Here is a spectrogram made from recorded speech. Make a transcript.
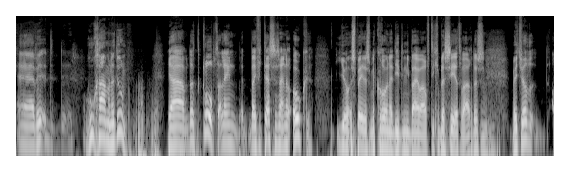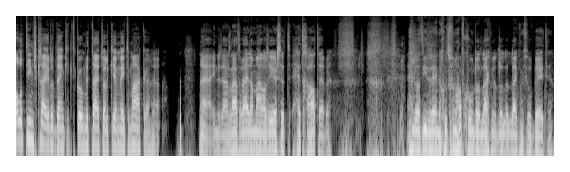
eh, we- hoe gaan we het doen? Ja, dat klopt. Alleen bij Vitesse zijn er ook spelers met corona die er niet bij waren of die geblesseerd waren. Dus weet je wel, alle teams krijgen er denk ik de komende tijd wel een keer mee te maken. Ja. Nou ja, inderdaad. Laten wij dan maar als eerste het, het gehad hebben. en dat iedereen er goed vanaf komt, dat lijkt me, dat lijkt me veel beter.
